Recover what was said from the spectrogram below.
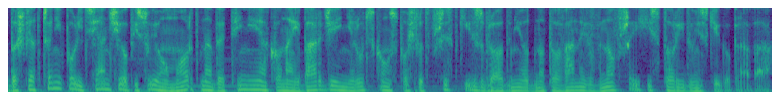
Doświadczeni policjanci opisują mord na Bettinie jako najbardziej nieludzką spośród wszystkich zbrodni odnotowanych w nowszej historii duńskiego prawa.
